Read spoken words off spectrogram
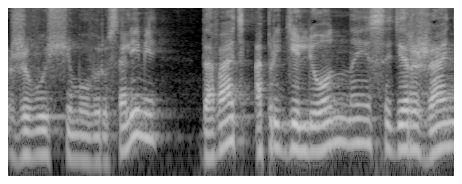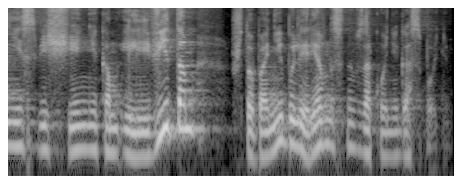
живущему в Иерусалиме, давать определенное содержание священникам и левитам, чтобы они были ревностны в законе Господнем».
